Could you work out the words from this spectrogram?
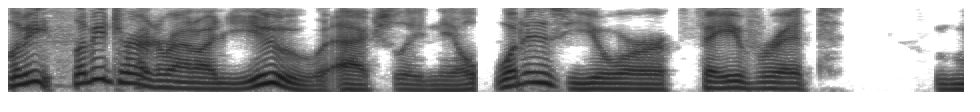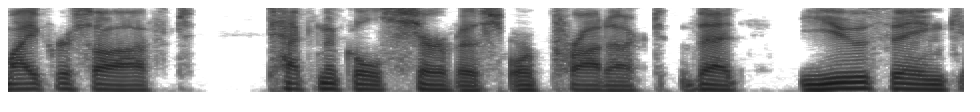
let me let me turn it around on you actually, Neil. What is your favorite Microsoft technical service or product that you think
